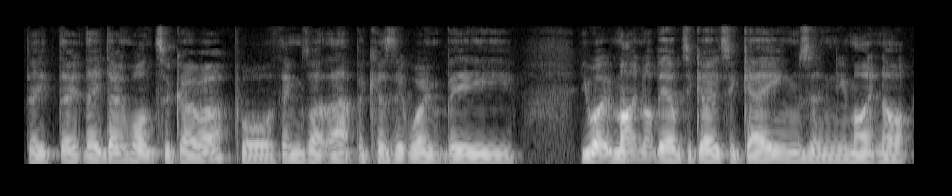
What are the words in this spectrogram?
they, they they don't want to go up or things like that because it won't be you might not be able to go to games and you might not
